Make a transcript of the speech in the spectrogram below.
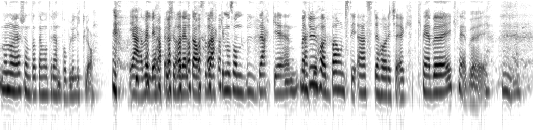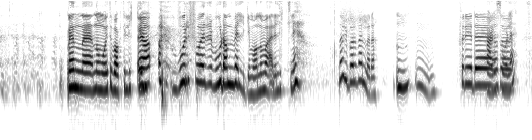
Men nå har jeg skjønt at jeg må trene på å bli lykkelig òg. Jeg er veldig happy generelt, da, så det er ikke noe sånn det er ikke, det Men du ikke... har bouncy ass, det har ikke jeg. Knebøy, knebøy. Mm. Men uh, nå må vi tilbake til lykken. Ja. Hvorfor, hvordan velger man å være lykkelig? Nei, du bare velger det. Mm. Mm. Fordi det Er det altså, så lett?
